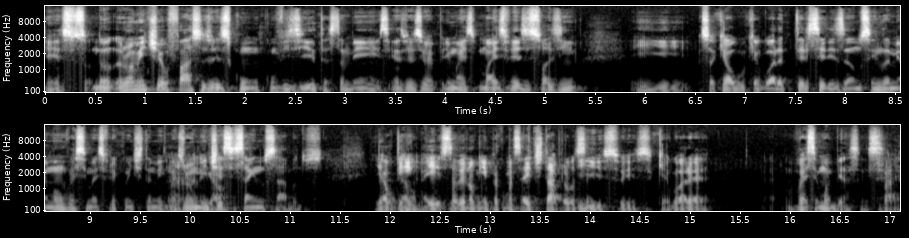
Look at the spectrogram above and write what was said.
Isso. Normalmente eu faço, às vezes, com, com visitas também, assim, às vezes eu e mas mais vezes sozinho. E, só que é algo que agora, terceirizando, sendo da minha mão, vai ser mais frequente também. Mas Ah, normalmente legal. esse sai nos sábados. E alguém, Então- aí você está vendo alguém para começar a editar para você. Isso, isso. Que agora é- vai ser uma benção. Isso. Vai.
